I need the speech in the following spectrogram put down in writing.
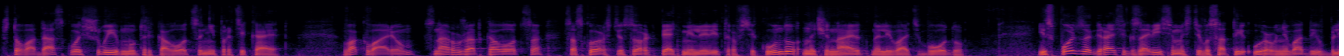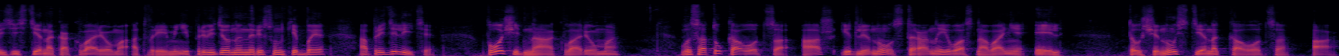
что вода сквозь швы внутрь колодца не протекает. В аквариум снаружи от колодца со скоростью 45 мл в секунду начинают наливать воду. Используя график зависимости высоты уровня воды вблизи стенок аквариума от времени, приведенный на рисунке Б, определите площадь дна аквариума, высоту колодца H и длину стороны его основания L, толщину стенок колодца А.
